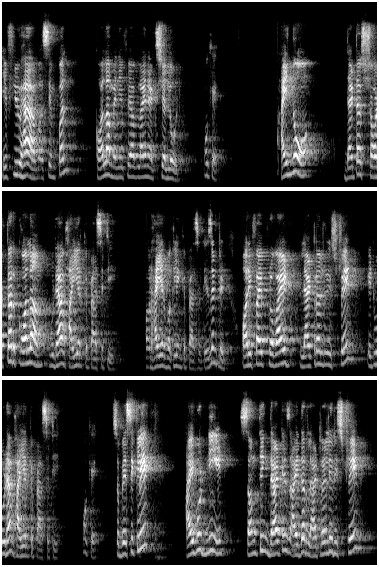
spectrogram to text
if you have a simple column and if you have line axial load, okay. I know that a shorter column would have higher capacity or higher buckling capacity, isn't it? Or if I provide lateral restraint, it would have higher capacity. Okay. So basically I would need something that is either laterally restrained,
